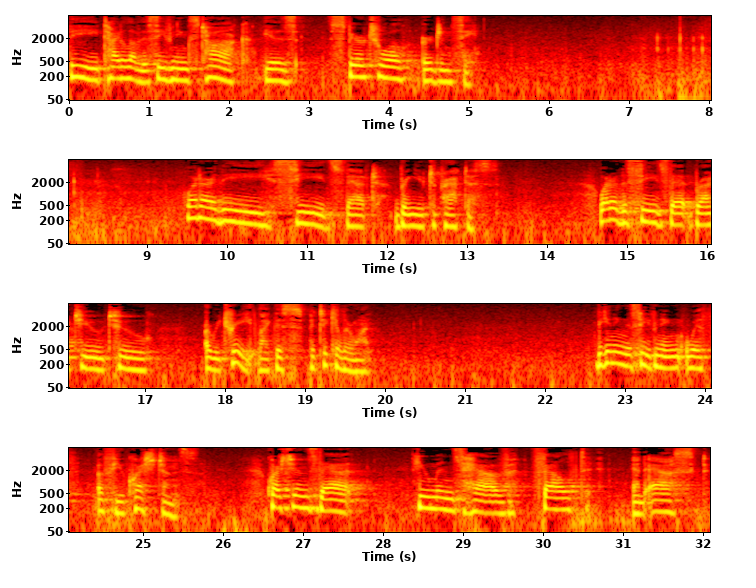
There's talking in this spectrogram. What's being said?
The title of this evening's talk is Spiritual Urgency. What are the seeds that bring you to practice? What are the seeds that brought you to a retreat like this particular one? Beginning this evening with a few questions. Questions that humans have felt and asked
